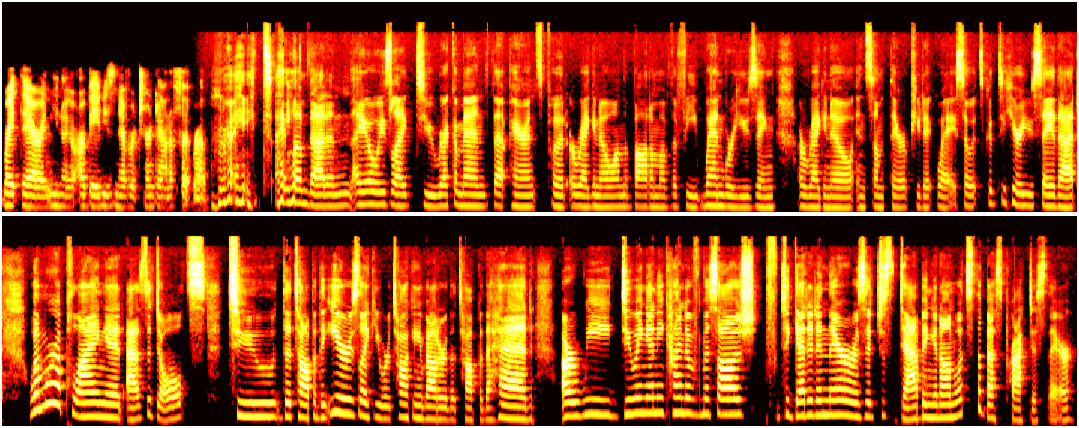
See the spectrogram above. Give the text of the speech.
right there and you know our babies never turn down a foot rub. Right. I love that. And i always like to recommend that parents put oregano on the bottom of the feet when we're using oregano in some therapeutic way. So it's good to hear you say that. When we're applying it as adults to the top of the ears like you were talking about or the top of the head are we doing any kind of massage to get it in there or is it just dabbing it on? What's the best practice there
